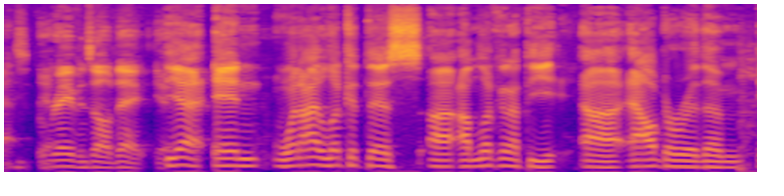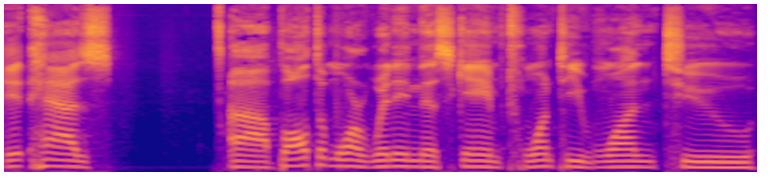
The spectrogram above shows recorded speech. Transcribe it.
Ravens. Yeah. Ravens all day. Yeah, and when I look at this, uh, I'm looking at the uh, algorithm. It has uh, Baltimore winning this game 21 to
